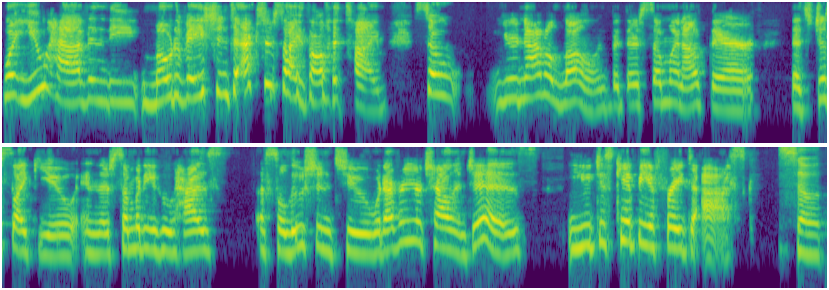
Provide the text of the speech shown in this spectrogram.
what you have in the motivation to exercise all the time. So you're not alone but there's someone out there that's just like you and there's somebody who has a solution to whatever your challenge is you just can't be afraid to ask. So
